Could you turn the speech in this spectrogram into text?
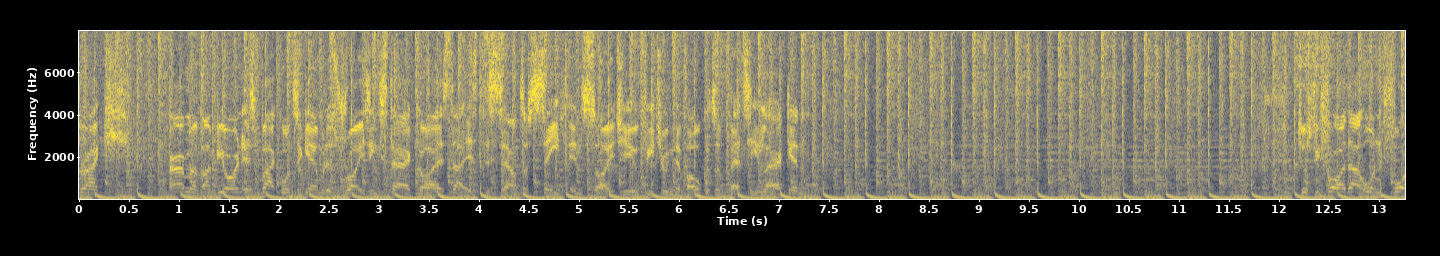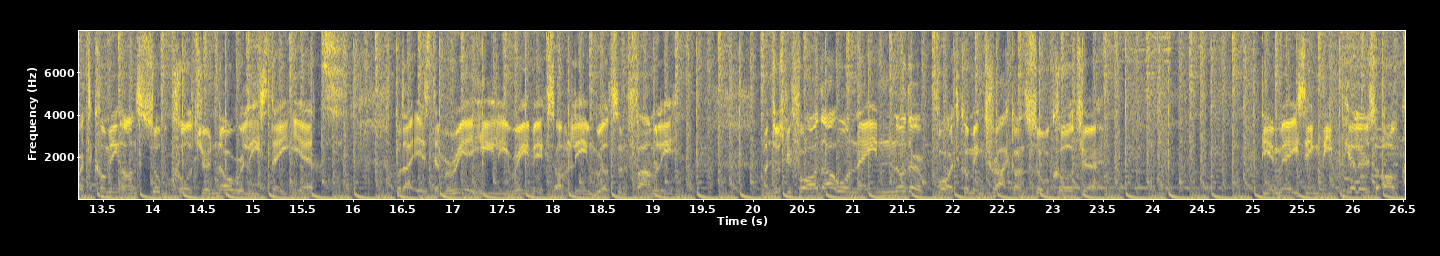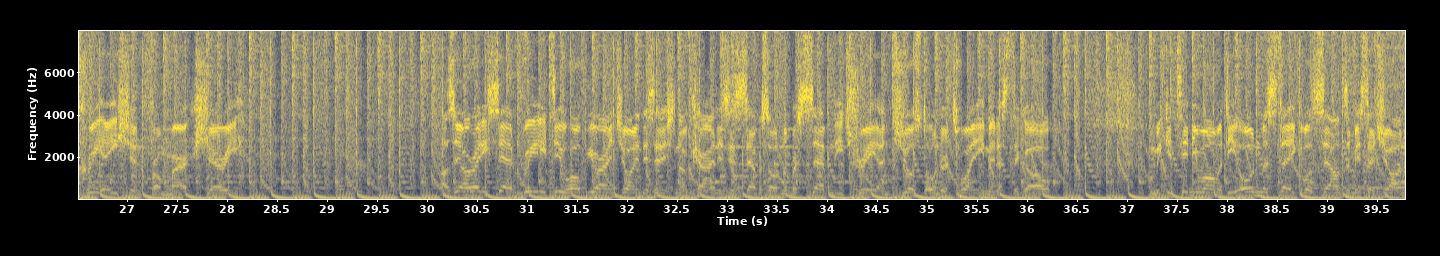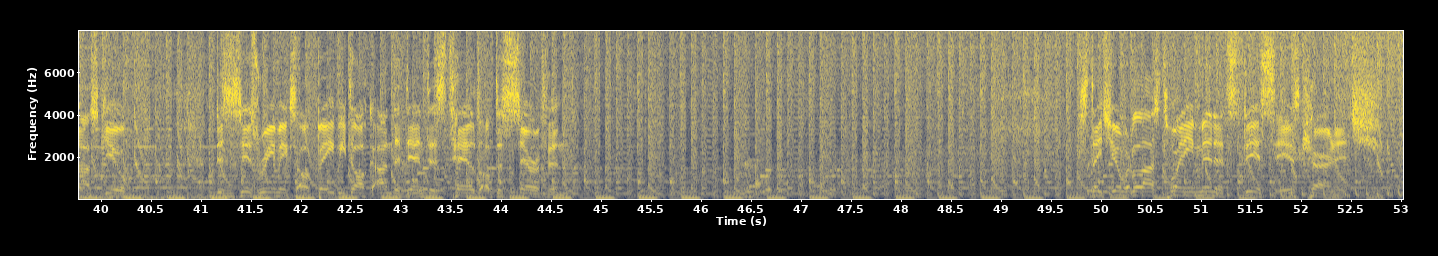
Track. Armin van Buuren is back once again with his Rising Star, guys. That is the sounds of Safe Inside You, featuring the vocals of Betsy Larkin. Just before that one, forthcoming on Subculture, no release date yet. But that is the Maria Healy remix of Liam Wilson Family. And just before that one, another forthcoming track on Subculture. The amazing The Pillars of Creation from Mark Sherry. As I already said, really do hope you are enjoying this edition of Karnage. This is episode number 73 and just under 20 minutes to go. And we continue on with the unmistakable sounds of Mr. John Askew. This is his remix of Baby Doc and the Dentist, Tales of the Seraphim. Stay tuned for the last 20 minutes. This is Karnage.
